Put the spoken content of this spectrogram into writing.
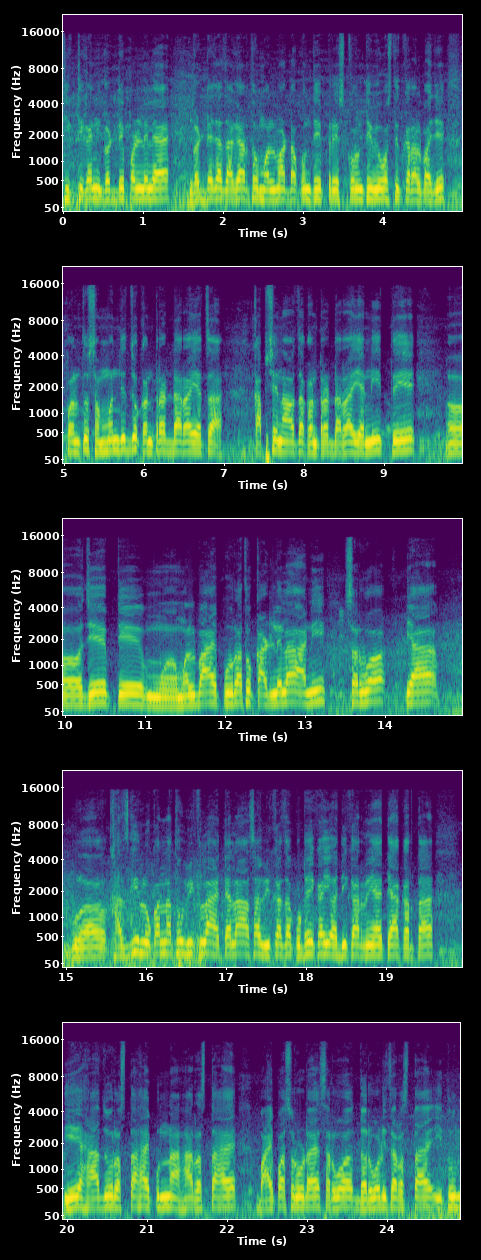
ठिकठिकाणी गड्डे पडलेले आहे गड्ड्याच्या जागेवर तो मलमा टाकून ते प्रेस करून ते व्यवस्थित करायला पाहिजे. परंतु संबंधित जो कंत्राटदार आहे याचा कापसे नावाचा कंत्राटदार आहे यांनी ते जे ते मलबा आहे पुरा तो काढलेला आणि सर्व या खाजगी लोकांना तो विकला आहे त्याला असा विकायचा कुठेही काही अधिकार नाही आहे. त्याकरता हे हा जो रस्ता आहे पुन्हा हा रस्ता आहे बायपास रोड आहे सर्व दरवडीचा रस्ता आहे. इथून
